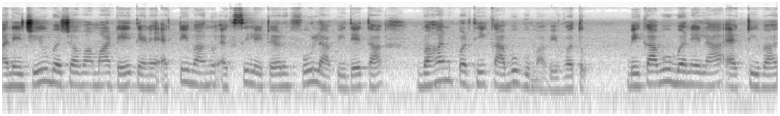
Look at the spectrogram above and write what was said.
અને જીવ બચાવવા માટે તેણે એક્ટિવાનું એક્સિલેટર ફૂલ આપી દેતા વાહન પરથી કાબુ ગુમાવ્યો હતો. બેકાબૂ બનેલા એક્ટિવા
